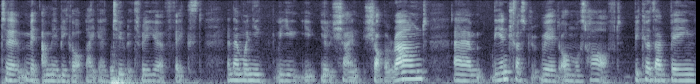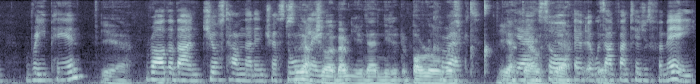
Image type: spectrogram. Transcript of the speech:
To I maybe got like a two to three year fixed, and then when you you you, you shine, shop around, um, the interest rate almost halved because I'd been repaying Yeah. rather than just having that interest So only. the actual amount you then needed to borrow Correct. was yeah, yeah, down. so yeah. It, it was yeah. advantageous for me.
